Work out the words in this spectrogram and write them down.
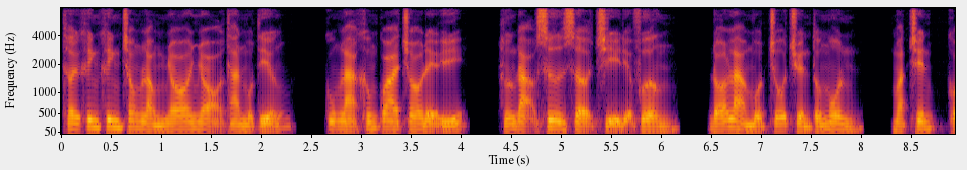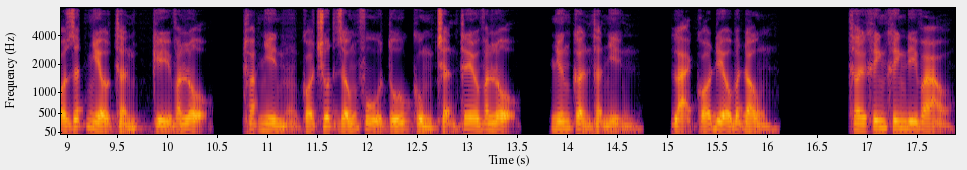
Thời khinh khinh trong lòng nho nhỏ than một tiếng, cũng là không qua cho để ý, hướng đạo sư sở chỉ địa phương, đó là một chỗ truyền tống môn, mặt trên có rất nhiều thần kỳ văn lộ, thoạt nhìn có chút giống phù tú cùng trận theo văn lộ, nhưng cẩn thận nhìn, lại có điều bất đồng. Thời khinh khinh đi vào,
